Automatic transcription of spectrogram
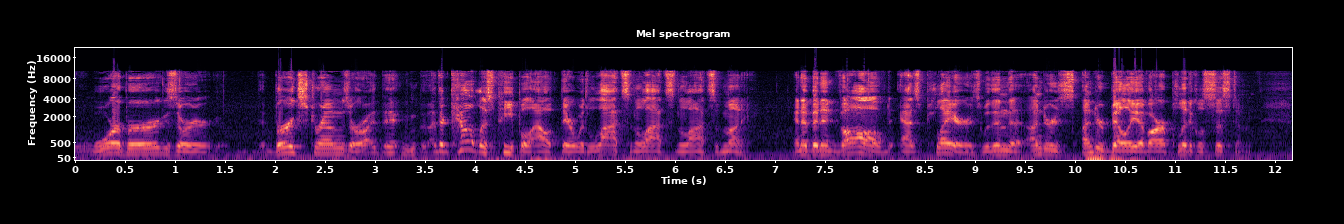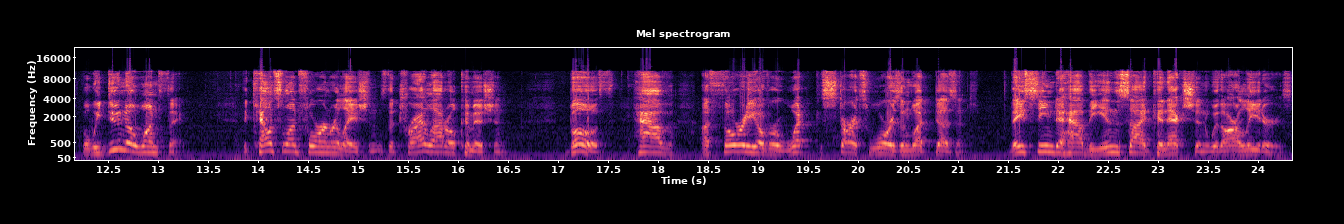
Warburgs or Bergstroms or uh, there are countless people out there with lots and lots and lots of money and have been involved as players within the under, underbelly of our political system. But we do know one thing. The Council on Foreign Relations, the Trilateral Commission, both have authority over what starts wars and what doesn't. They seem to have the inside connection with our leaders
